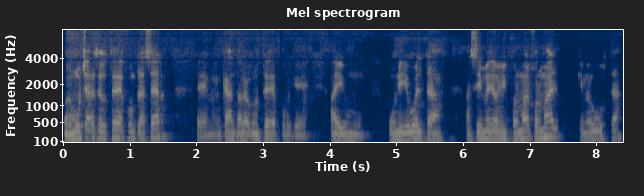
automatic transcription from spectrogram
Bueno, muchas gracias a ustedes, fue un placer. me encanta hablar con ustedes porque hay un, un ida y vuelta así medio informal, formal, que me gusta,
